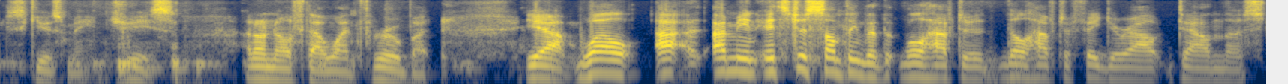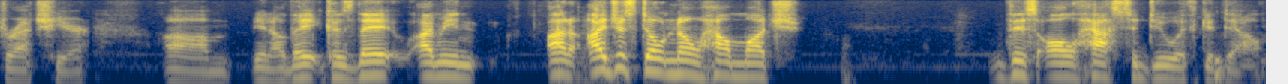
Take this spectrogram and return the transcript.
Excuse me. Jeez, I don't know if that went through, but yeah. Well, I, I mean, it's just something that we'll have to they'll have to figure out down the stretch here. Um, you know, they because they, I mean, I I just don't know how much this all has to do with Goodell.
